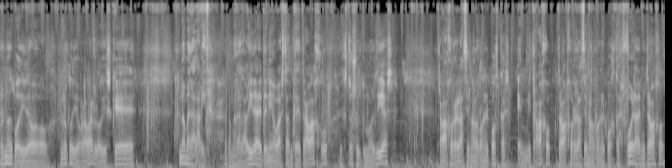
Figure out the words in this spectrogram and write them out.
pues no he podido no he podido grabarlo. Y es que no me da la vida, no me da la vida, he tenido bastante trabajo estos últimos días trabajo relacionado con el podcast en mi trabajo, trabajo relacionado con el podcast fuera de mi trabajo.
